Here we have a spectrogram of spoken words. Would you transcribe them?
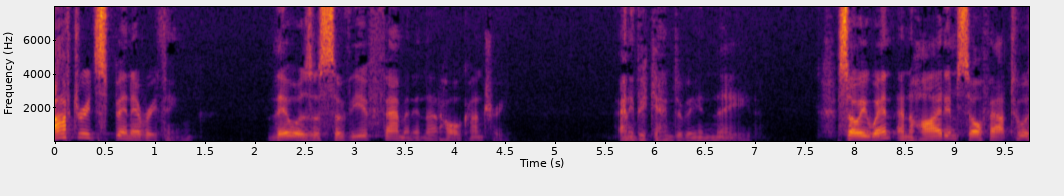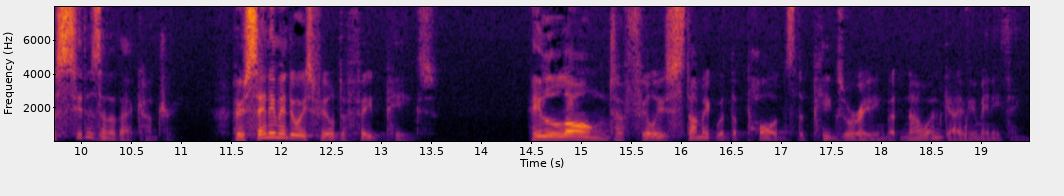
After he'd spent everything, there was a severe famine in that whole country, and he began to be in need. So he went and hired himself out to a citizen of that country, who sent him into his field to feed pigs. He longed to fill his stomach with the pods the pigs were eating, but no one gave him anything.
